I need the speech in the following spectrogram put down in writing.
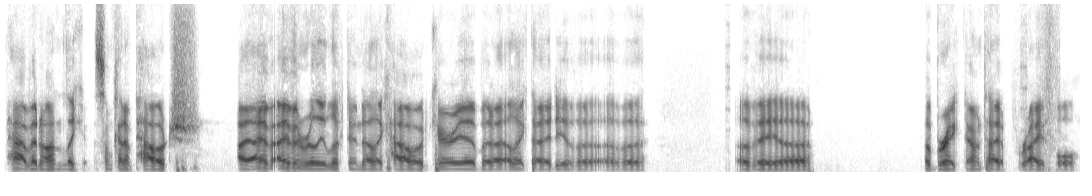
have it on like some kind of pouch. I I haven't really looked into like how I would carry it, but I, I like the idea of a of a of a uh, a breakdown type rifle.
